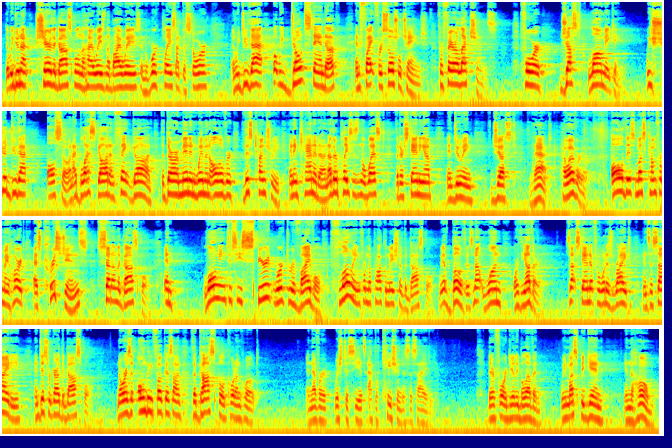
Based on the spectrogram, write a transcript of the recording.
That we do not share the gospel in the highways and the byways and the workplace, not the store. And we do that, but we don't stand up and fight for social change, for fair elections, for just lawmaking. We should do that also. And I bless God and thank God that there are men and women all over this country and in Canada and other places in the West that are standing up and doing just that. However, all this must come from a heart as Christians set on the gospel and longing to see spirit worked revival flowing from the proclamation of the gospel. We have both. It's not one or the other. It's not stand up for what is right in society and disregard the gospel, nor is it only focus on the gospel, quote unquote, and never wish to see its application to society. Therefore, dearly beloved, we must begin in the home.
